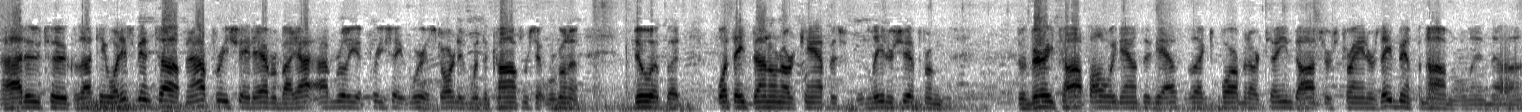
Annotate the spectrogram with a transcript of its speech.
I do too, because I tell you what, it's been tough, and I appreciate everybody. I, I really appreciate where it started with the conference that we're going to do it, but what they've done on our campus, leadership from the very top all the way down to the athletic department, our team, the officers, trainers, they've been phenomenal, and uh,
